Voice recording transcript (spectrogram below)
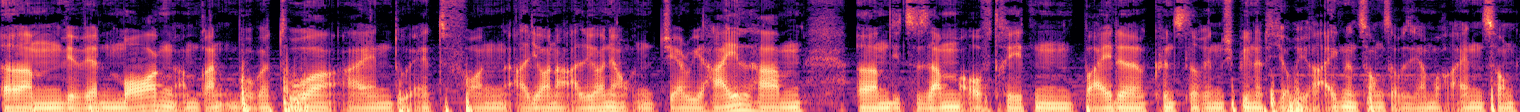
Ähm, wir werden morgen am Brandenburger Tor ein Duett von Aljona Aljona und Jerry Heil haben, die zusammen auftreten. Beide Künstlerinnen spielen natürlich auch ihre eigenen Songs, aber sie haben auch einen Song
